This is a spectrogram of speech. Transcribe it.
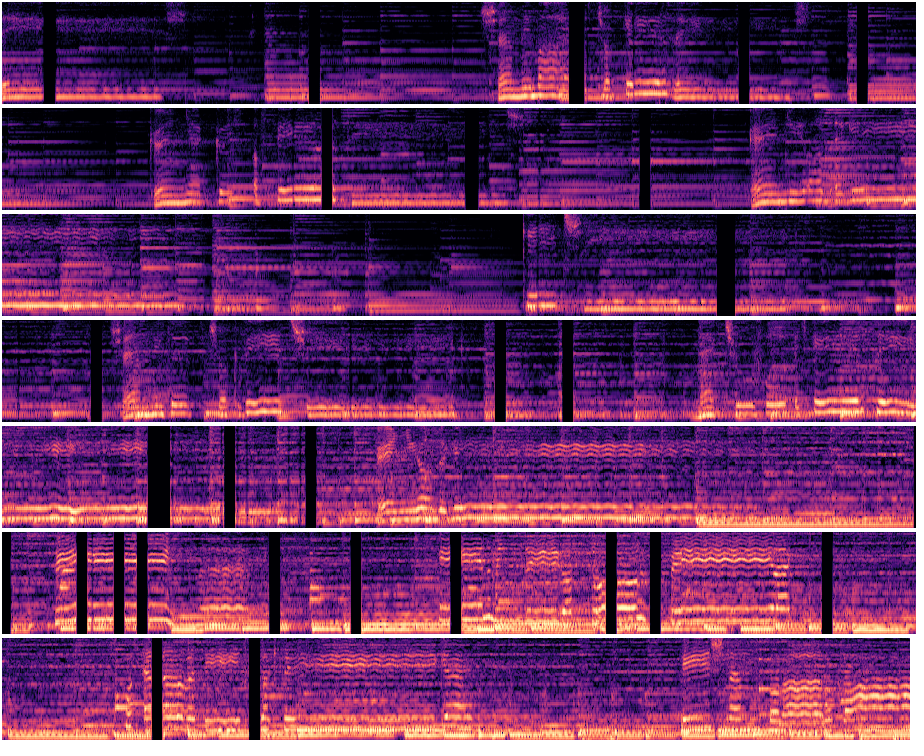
érzés. Semmi már csak érzés. Könnyek közt a féltés. Ennyi az egész. Kétség. Semmi több, csak védség. Megcsúfol egy érszék. Ennyi az egész. És nem találok rá.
